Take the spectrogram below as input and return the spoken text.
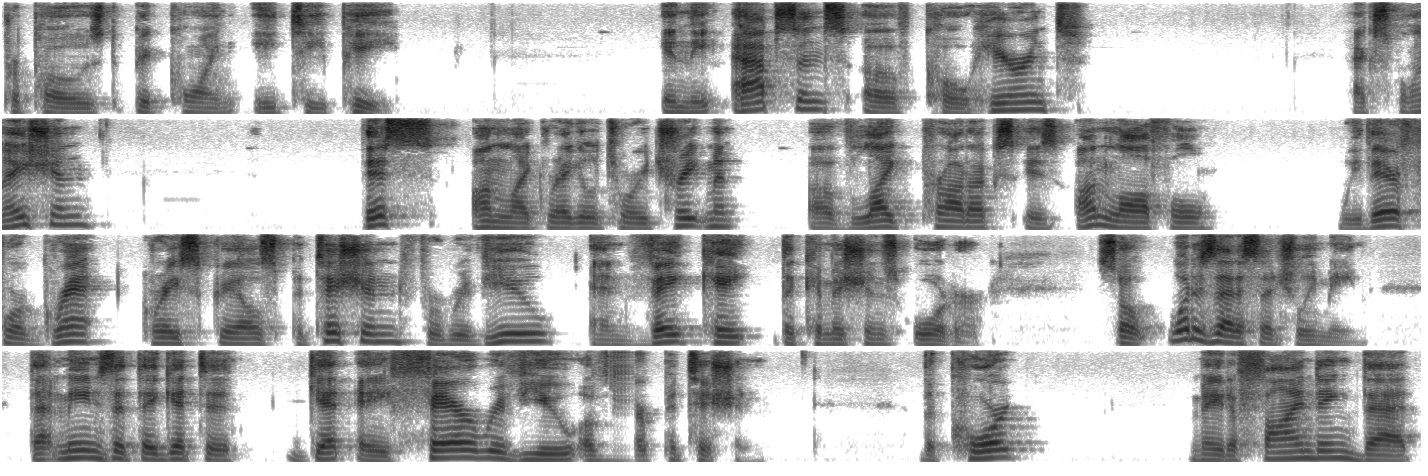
proposed Bitcoin ETP. In the absence of coherent explanation, this, unlike regulatory treatment of like products, is unlawful. We therefore grant Grayscale's petition for review and vacate the Commission's order. So, what does that essentially mean? That means that they get to get a fair review of their petition. The court made a finding that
